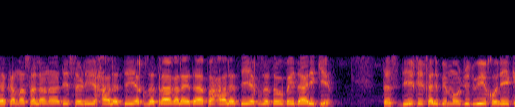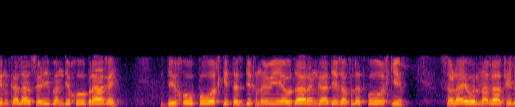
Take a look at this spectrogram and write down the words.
لکه مثلا د سړي حالت د یقظت راغلی دا په حالت د یقظت او بیداری کې تصدیق قلبی موجود وی خو لیکن کلا سړی بند خوب راغی د خوب په وخت کې تصدیق نه وی او دارنګه د غفلت په وخت کې سړی ورنه غافل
